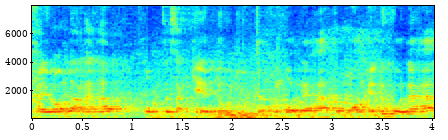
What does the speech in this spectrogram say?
ใครร้องหลังนะครับ ผมจะสังเกตดูอยู่จากข้างบนนะฮะผมมองเห็นทุกคนนะฮะ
